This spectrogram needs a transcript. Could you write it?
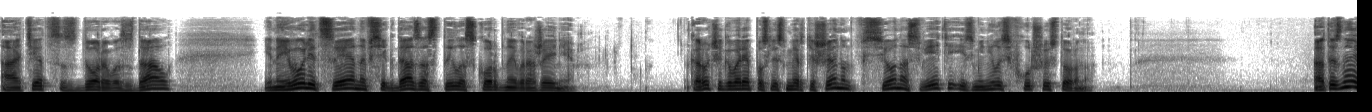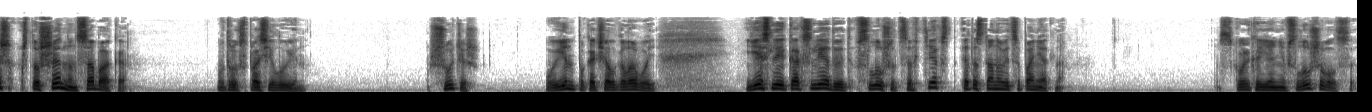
а отец здорово сдал, и на его лице навсегда застыло скорбное выражение — Короче говоря, после смерти Шеннон все на свете изменилось в худшую сторону. «А ты знаешь, что Шеннон — собака?» — вдруг спросил Уин. «Шутишь?» — Уин покачал головой. «Если как следует вслушаться в текст, это становится понятно». «Сколько я не вслушивался,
